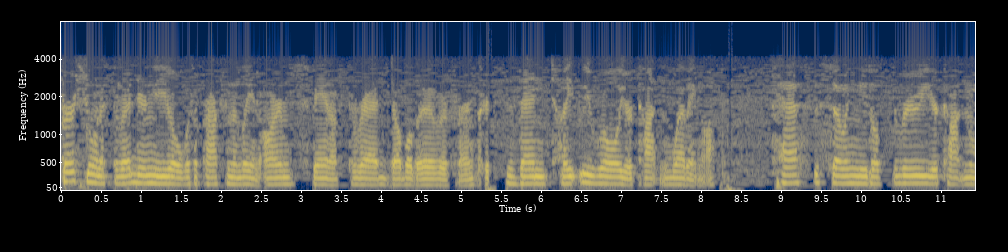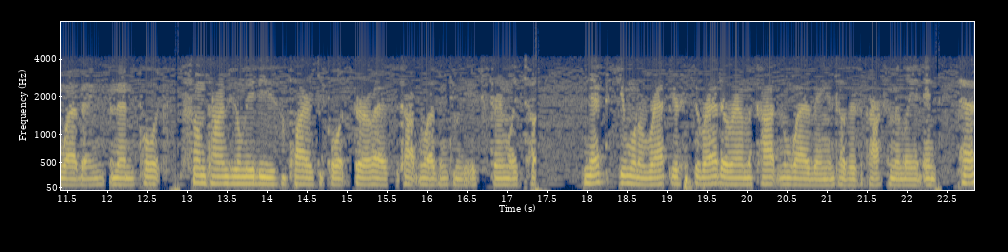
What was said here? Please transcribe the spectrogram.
First, you want to thread your needle with approximately an arm's span of thread doubled over for increase. Then tightly roll your cotton webbing off. Pass the sewing needle through your cotton webbing and then pull it. Sometimes you'll need to use the pliers to pull it through as the cotton webbing can be extremely tough. Next, you want to wrap your thread around the cotton webbing until there's approximately an inch. Pass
